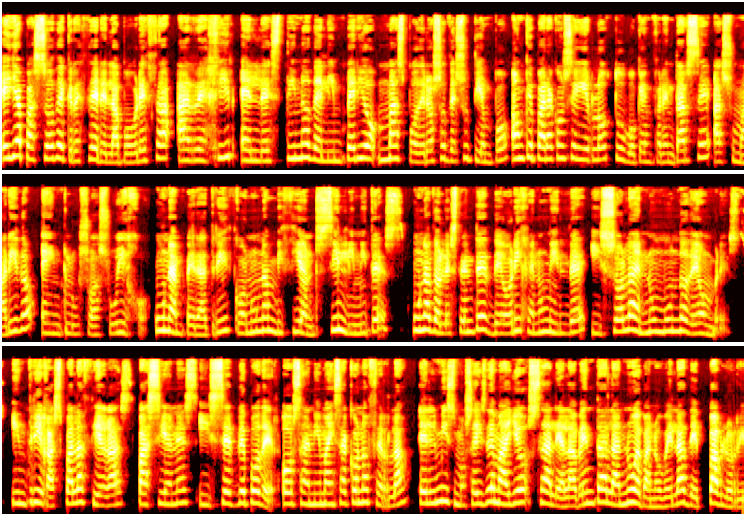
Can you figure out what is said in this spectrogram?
ella pasó de crecer en la pobreza a regir el destino del imperio más poderoso de su tiempo, aunque para conseguirlo tuvo que enfrentarse a su marido e incluso a su hijo, una emperatriz con una ambición sin límites, una adolescente de origen humilde y sola en un mundo de hombres, intrigas palaciegas, pasiones y sed de poder. ¿Os animáis a conocerla? El mismo 6 de mayo sale a la venta la nueva novela de Pablo Rivera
